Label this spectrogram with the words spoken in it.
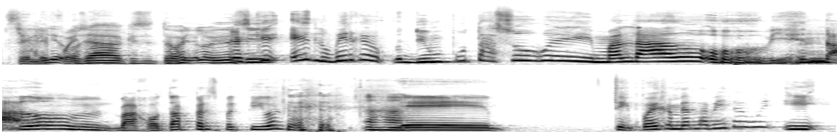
se le fue. O sea, que se te vaya la vida es así. que es lo verga de un putazo, güey, mal dado o bien dado, bajo otra perspectiva. Ajá. eh, te puede cambiar la vida, güey. Y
